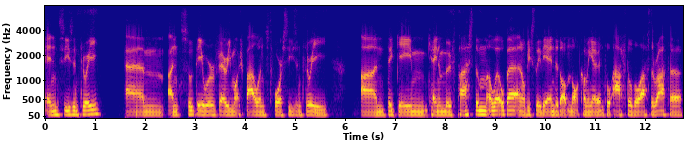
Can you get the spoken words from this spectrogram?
in season three, um, and so they were very much balanced for season three, and the game kind of moved past them a little bit, and obviously they ended up not coming out until after the last errata,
